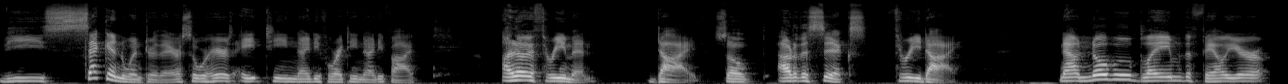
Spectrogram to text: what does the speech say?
the second winter there, so we're here is 1894, 1895. Another three men died. So out of the six, three die. Now, Nobu blamed the failure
